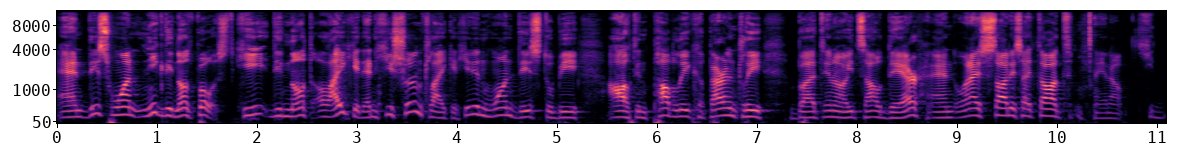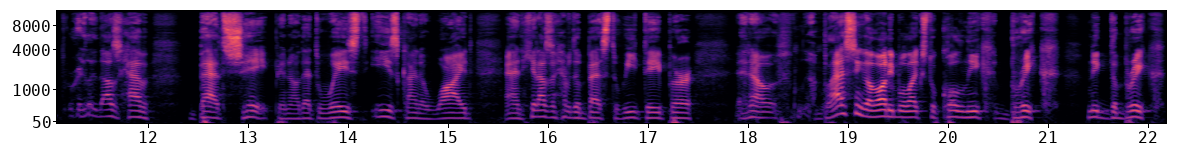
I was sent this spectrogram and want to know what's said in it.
and this one Nick did not post. He did not like it, and he shouldn't like it. He didn't want this to be out in public, apparently, but you know, it's out there. And when I saw this, I thought, you know, he really does have bad shape. You know, that waist is kind of wide, and he doesn't have the best V taper. You know, Blasting a lot of people likes to call Nick Brick Nick the Brick.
